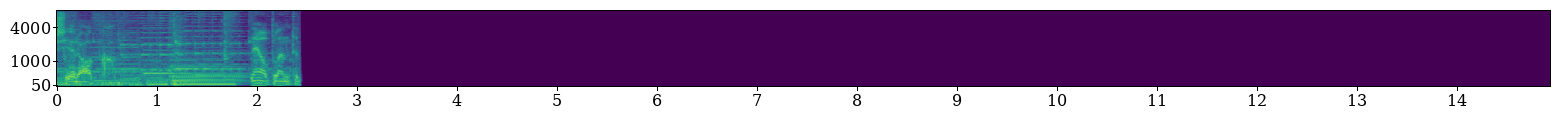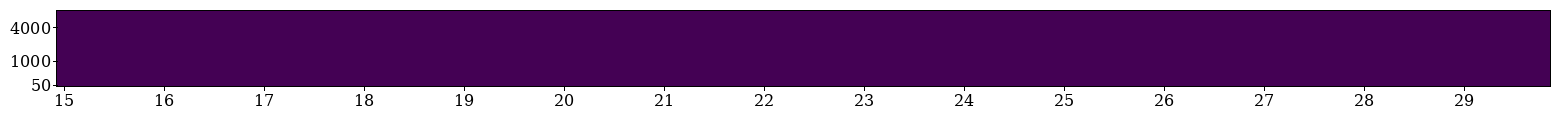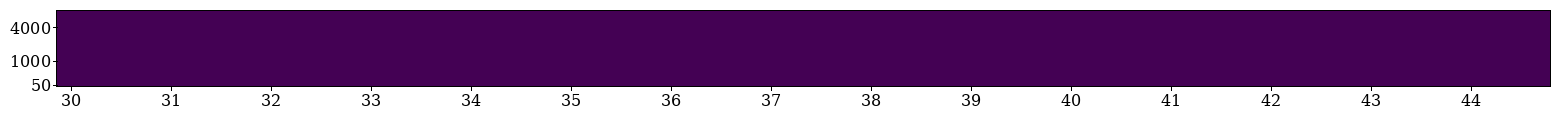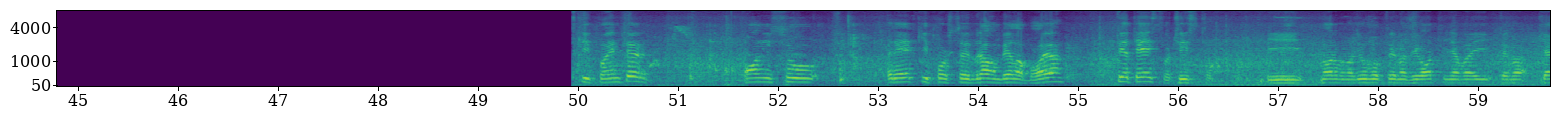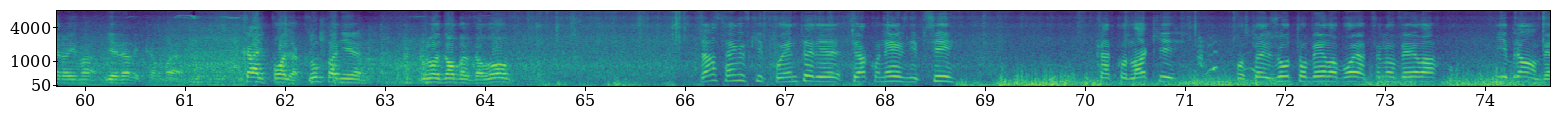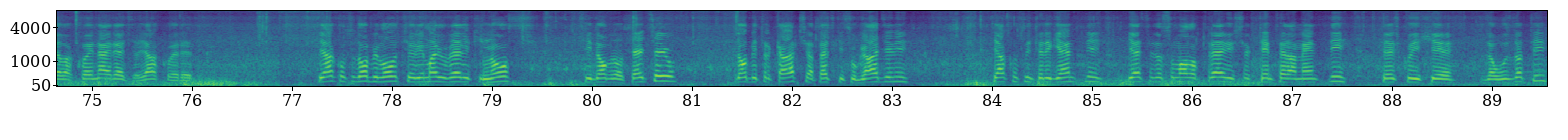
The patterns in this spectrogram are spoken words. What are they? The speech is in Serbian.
široko. Neoplanta Ski pointer, oni su redki pošto je brown bela boja, prijateljstvo čisto i normalno ljubav prema životinjama i prema kerovima je velika moja. Kralj polja, krupan je, vrlo dobar za lov. Danas engleski pointer je jako nežni psi, kratkodlaki, postoji žuto-bela boja, crno-bela i brown-bela koja je najređa, jako je redka. Jako su dobri lovci jer imaju veliki nos, i dobro osjećaju, dobri trkači, atletski su građeni, jako su inteligentni, jeste da su malo previše temperamentni, teško ih je zauzdati.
